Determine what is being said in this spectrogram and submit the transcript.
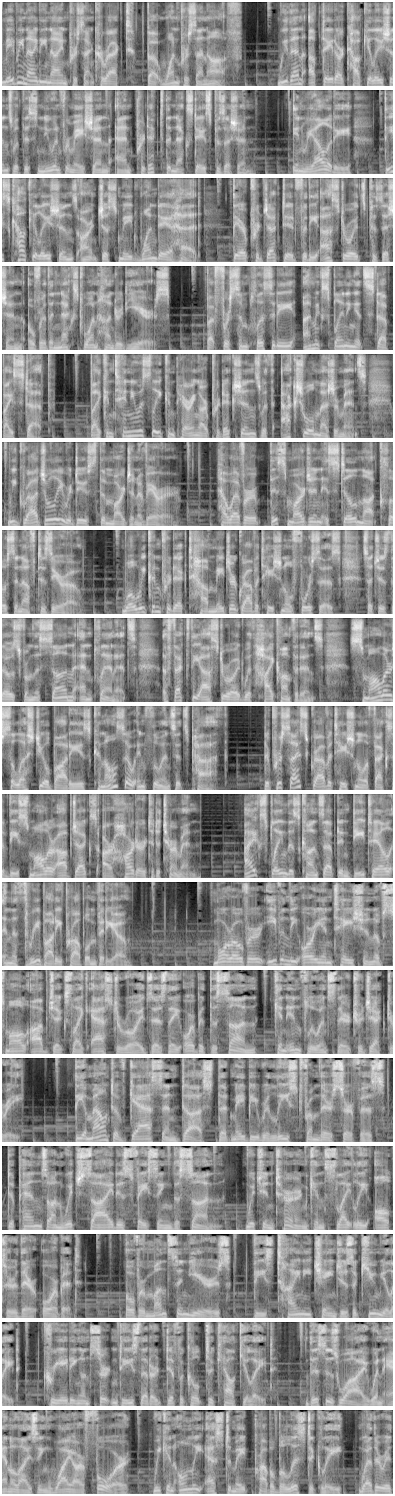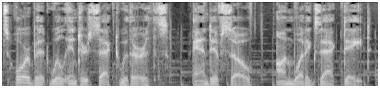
Maybe 99% correct, but 1% off. We then update our calculations with this new information and predict the next day's position. In reality, these calculations aren't just made one day ahead, they are projected for the asteroid's position over the next 100 years. But for simplicity, I'm explaining it step by step. By continuously comparing our predictions with actual measurements, we gradually reduce the margin of error. However, this margin is still not close enough to zero. While we can predict how major gravitational forces, such as those from the Sun and planets, affect the asteroid with high confidence, smaller celestial bodies can also influence its path. The precise gravitational effects of these smaller objects are harder to determine. I explained this concept in detail in the three-body problem video. Moreover, even the orientation of small objects like asteroids as they orbit the Sun can influence their trajectory. The amount of gas and dust that may be released from their surface depends on which side is facing the sun, which in turn can slightly alter their orbit. Over months and years, these tiny changes accumulate, creating uncertainties that are difficult to calculate. This is why when analyzing YR4, we can only estimate probabilistically whether its orbit will intersect with Earth's, and if so, on what exact date.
